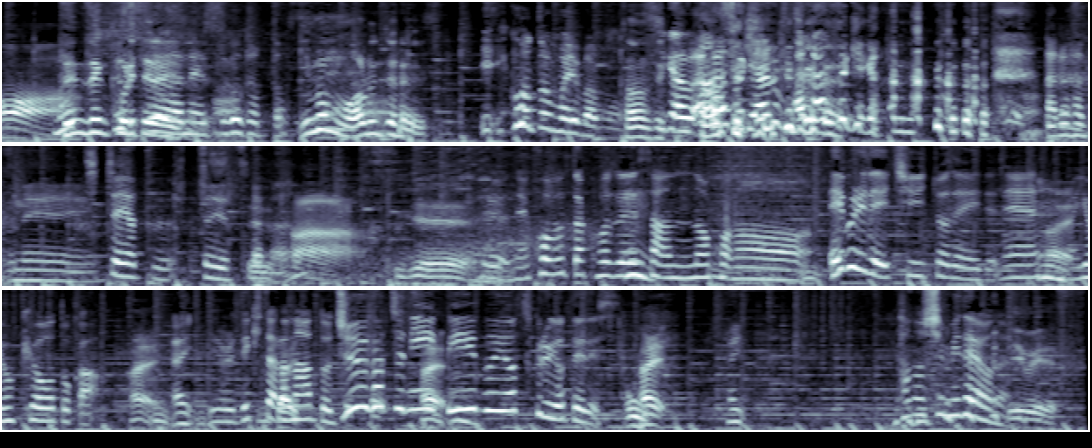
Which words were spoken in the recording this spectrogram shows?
は あ全然懲りてない。すすごかった今もあるんじゃないですか？い行こうと思えばもう。違うあ胆石。胆石あるある胆石が。あるはずね。ちっちゃいやつ。ちっちゃいやつかな。はあすげえ。だよね。小豚小杖さんのこの「エブリデイチートデイ」でね、はい。余興とかはい。はい。いろいろできたらなと。10月にはい。PV を作る予定です、はい。楽しみだよね。PV です。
